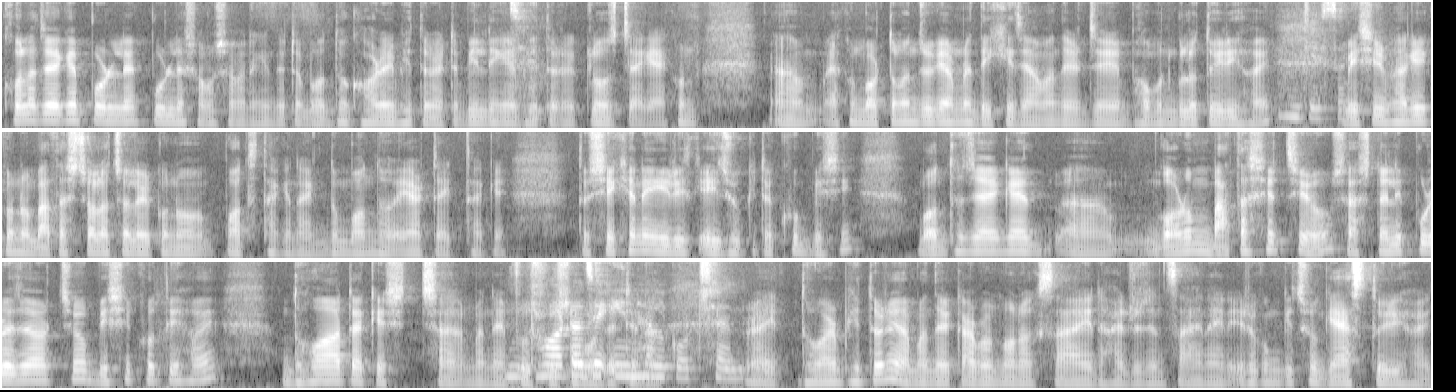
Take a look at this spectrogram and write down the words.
খোলা জায়গায় পড়লে পড়লে সমস্যা হবে না কিন্তু এটা বদ্ধ ঘরের ভিতরে একটা বিল্ডিংয়ের। ভিতরে ক্লোজ জায়গায় এখন এখন বর্তমান যুগে আমরা দেখি যে আমাদের যে ভবনগুলো তৈরি হয় বেশিরভাগই কোনো বাতাস চলাচলের কোনো পথ থাকে না একদম বন্ধ এয়ারটাইট থাকে তো সেখানে এই এই ঝুঁকিটা খুব বেশি। বদ্ধ জায়গায় গরম বাতাসের চেয়েও শ্বাসনালী পুড়ে যাওয়ার চেয়েও বেশি ক্ষতি হয় ধোঁয়াটাকে মানে ফুসফুসের মধ্যে রাইট ধোঁয়ার ভিতরে আমাদের কার্বন মনোক্সাইড হাইড্রোজেন সায়ানাইড এরকম কিছু গ্যাস তৈরি হয়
